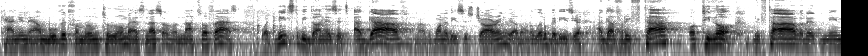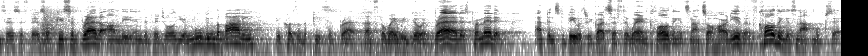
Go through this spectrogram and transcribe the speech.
Can you now move it from room to room as necessary? Not so fast. What needs to be done is it's agav. Now, one of these is jarring, the other one a little bit easier. Agav rifta or tinok. Rifta, what it means is if there's a piece of bread on the individual, you're moving the body because of the piece of bread. That's the way we do it. Bread is permitted. Happens to be with regards to if they're wearing clothing, it's not so hard either. Clothing is not mukseh.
